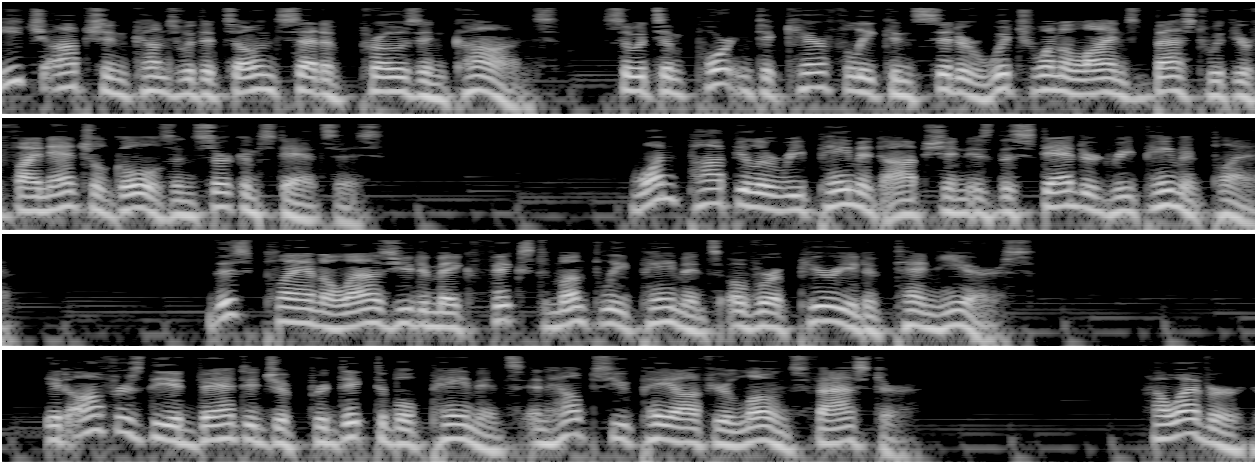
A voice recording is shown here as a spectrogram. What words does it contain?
Each option comes with its own set of pros and cons, so it's important to carefully consider which one aligns best with your financial goals and circumstances. One popular repayment option is the standard repayment plan. This plan allows you to make fixed monthly payments over a period of 10 years. It offers the advantage of predictable payments and helps you pay off your loans faster. However,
